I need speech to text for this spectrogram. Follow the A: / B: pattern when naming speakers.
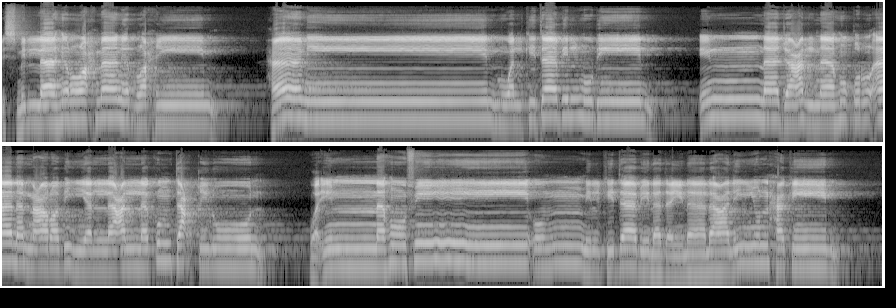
A: بسم الله الرحمن الرحيم حميم والكتاب المبين انا جعلناه قرانا عربيا لعلكم تعقلون وانه في ام الكتاب لدينا لعلي حكيم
